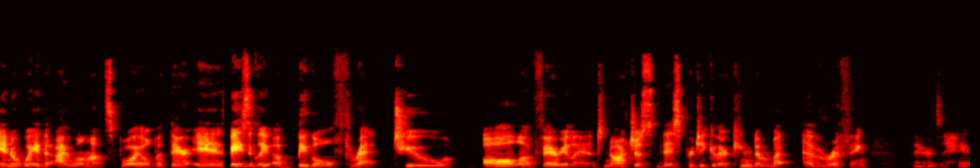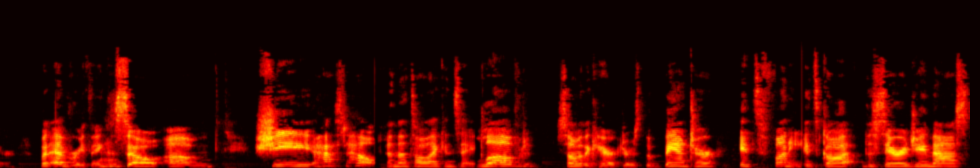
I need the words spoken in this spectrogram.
in a way that I will not spoil, but there is basically a big old threat to all of fairyland, not just this particular kingdom, but everything. There's a hair, but everything. So um, she has to help, and that's all I can say. Loved some of the characters, the banter, it's funny. It's got the Sarah J Maas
